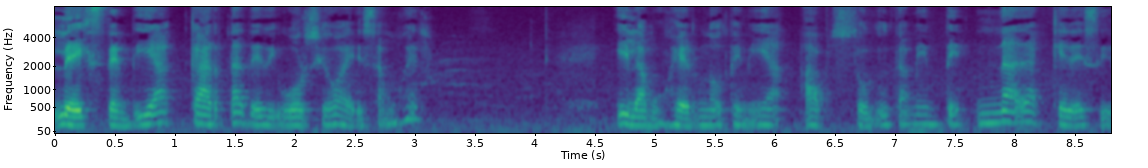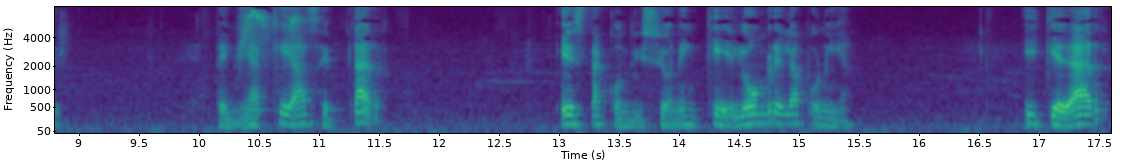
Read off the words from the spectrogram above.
le extendía carta de divorcio a esa mujer. Y la mujer no tenía absolutamente nada que decir. Tenía que aceptar esta condición en que el hombre la ponía y quedar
